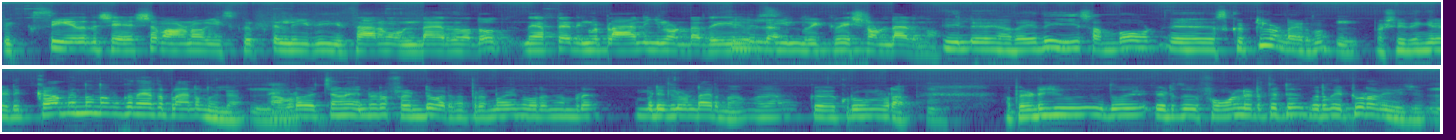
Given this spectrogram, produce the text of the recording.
ഫിക്സ് ചെയ്തതിന് ശേഷമാണോ ഈ സ്ക്രിപ്റ്റിൽ ഇത് ഈ സാധനം ഉണ്ടായിരുന്നത്? അതോ നേരത്തെ നിങ്ങൾ പ്ലാനിങ്ങിൽ ഉണ്ടായിരുന്നു ഈ സീൻ റീക്രിയേഷൻ ഉണ്ടായിരുന്നോ? ഇല്ല അതായത് ഈ സംഭവം സ്ക്രിപ്റ്റിൽ ഉണ്ടായിരുന്നു. പക്ഷെ ഇതിങ്ങനെ എടുക്കാമെന്ന് നമുക്ക് നേരത്തെ പ്ലാൻ ഒന്നുമില്ല. അവിടെ വെച്ചാണ് എന്നോട് ഫ്രണ്ട് പറയുന്നത് പ്രണോയ് എന്ന് പറഞ്ഞ നമ്മുടെ നമ്മുടെ ഇതിലുണ്ടായിരുന്ന ക്രൂ മെമ്പറ അപ്പോൾ എന്നോട് ഇത് എടുത്ത് ഫോണിൽ എടുത്തിട്ട് വെറുതെ ഇട്ടുകൂടാന്ന് ചോദിച്ചു.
